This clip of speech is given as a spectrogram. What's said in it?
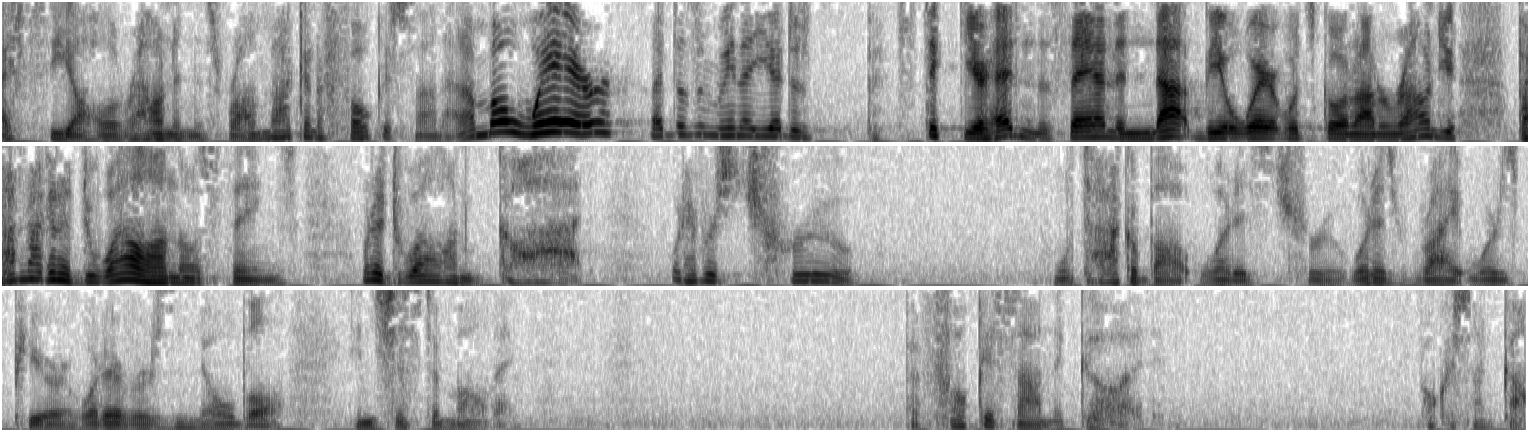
I see all around in this world. I'm not going to focus on that. I'm aware. That doesn't mean that you have to stick your head in the sand and not be aware of what's going on around you, but I'm not going to dwell on those things. I'm going to dwell on God, whatever's true. We'll talk about what is true, what is right, what is pure, whatever is noble in just a moment. But focus on the good. Focus on God.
